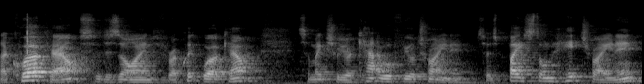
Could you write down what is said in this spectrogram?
Now workouts are designed for a quick workout to make sure you're accountable for your training. So it's based on HIIT training,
